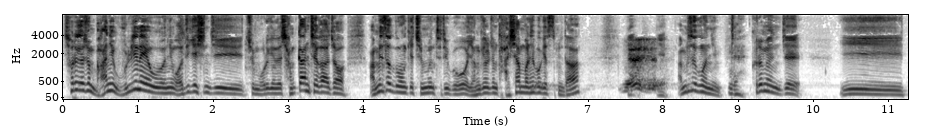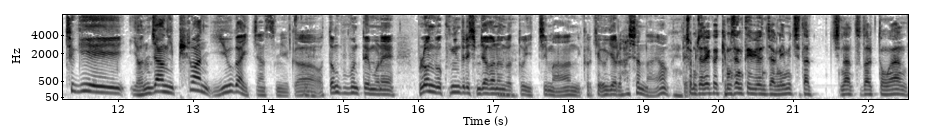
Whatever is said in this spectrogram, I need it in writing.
소리가 좀 많이 울리네요, 의원님. 어디 계신지 좀 모르겠는데 잠깐 제가 저 안민석 의원께 질문 드리고 연결 좀 다시 한번 해보겠습니다. 예, 예. 안민석 의원님. 그러면 이제 이 특위의 연장이 필요한 이유가 있지 않습니까? 어떤 부분 때문에 물론 뭐 국민들이 짐작하는 것도 있지만 그렇게 의결을 하셨나요? 그때? 좀 전에 그 김성태 위원장님이 지난, 지난 두달 동안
